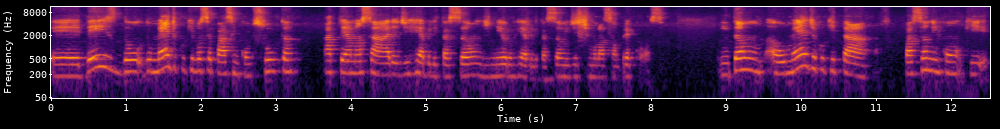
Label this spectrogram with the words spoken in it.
É, desde do, do médico que você passa em consulta, até a nossa área de reabilitação, de neuroreabilitação e de estimulação precoce. Então, o médico que está passando em que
